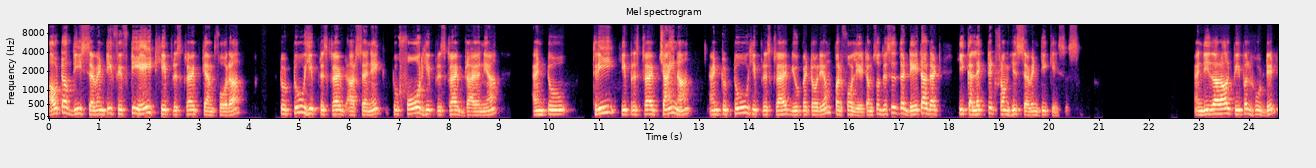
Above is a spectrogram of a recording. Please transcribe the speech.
out of these 70, 58 he prescribed camphora, to two he prescribed arsenic, to four he prescribed bryonia, and to three he prescribed china, and to two he prescribed eupatorium perfoliatum. So this is the data that he collected from his 70 cases. And these are all people who did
